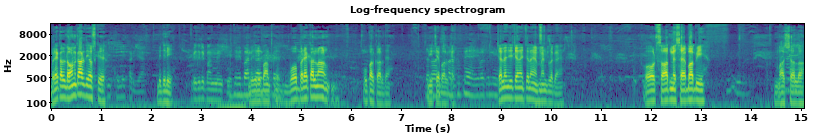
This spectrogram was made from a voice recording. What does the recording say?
ब्रेकल डाउन कर दिया उसके। बिजली। बिजली बंद नहीं की। बिजली बंद वो ब्रेकल ना ऊपर कर दें चलो, नीचे बाल के। चलें जी चलें चलें मिनट लगाएँ। और साथ में साहबा भी माशाल्लाह।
